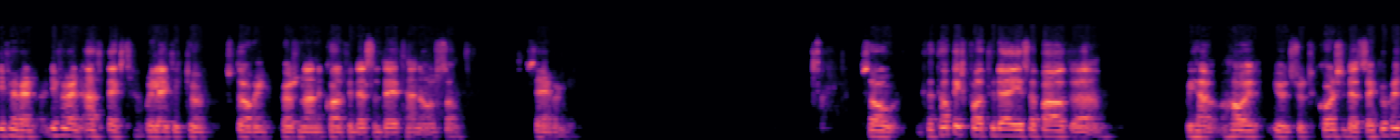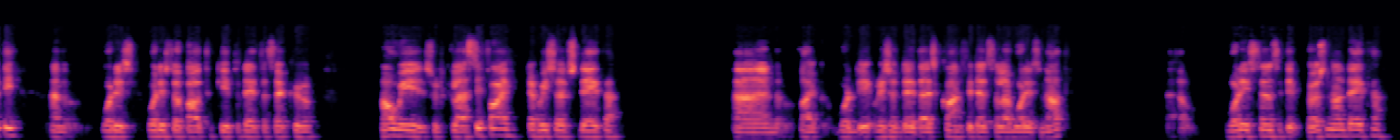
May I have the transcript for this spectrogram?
different different aspects related to storing personal and confidential data and also sharing it. So the topic for today is about uh, we have how you should consider security and what is what is about to keep the data secure, how we should classify the research data, and like what the research data is confidential and what is not, uh, what is sensitive personal data,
